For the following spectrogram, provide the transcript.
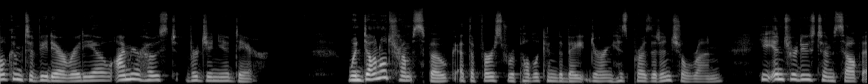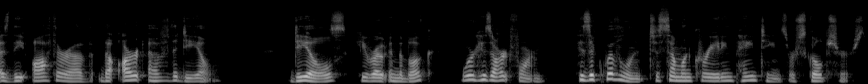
Welcome to VDare Radio. I'm your host, Virginia Dare. When Donald Trump spoke at the first Republican debate during his presidential run, he introduced himself as the author of The Art of the Deal. Deals, he wrote in the book, were his art form, his equivalent to someone creating paintings or sculptures.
